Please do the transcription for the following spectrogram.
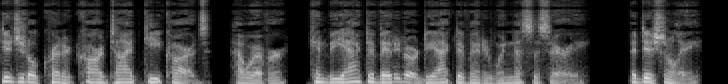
Digital credit card type key cards, however, can be activated or deactivated when necessary. Additionally,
